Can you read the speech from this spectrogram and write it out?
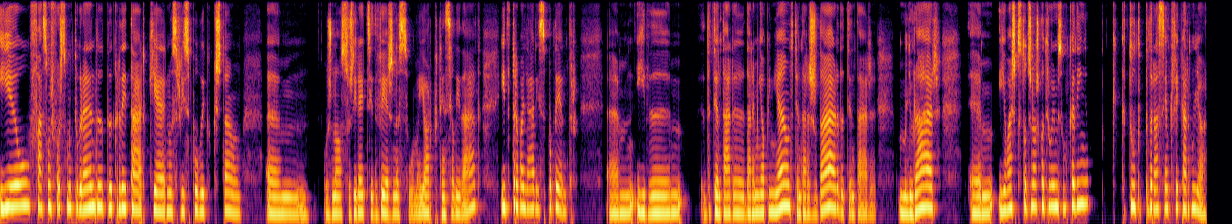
E eu faço um esforço muito grande de acreditar que é no serviço público que estão um, os nossos direitos e deveres na sua maior potencialidade e de trabalhar isso por dentro. Um, e de, de tentar eh, dar a minha opinião, de tentar ajudar, de tentar melhorar. Um, e eu acho que se todos nós contribuirmos um bocadinho, que, que, tudo poderá sempre ficar melhor.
